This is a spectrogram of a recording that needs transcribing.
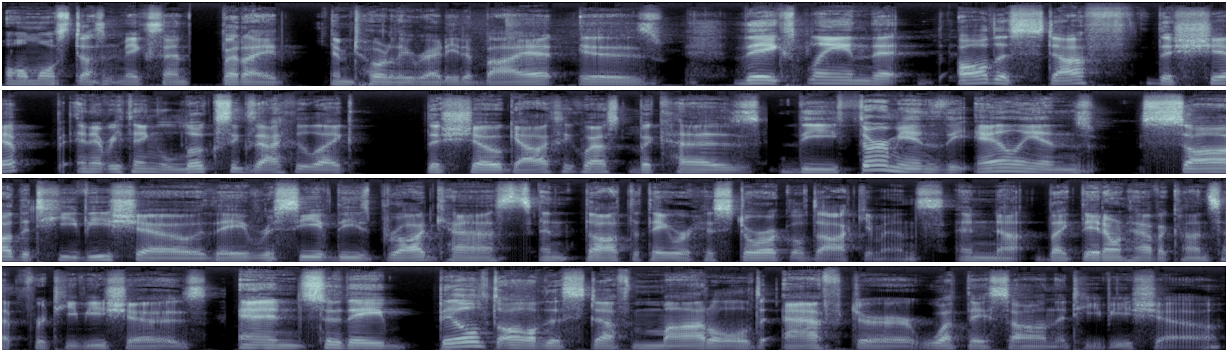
almost doesn't make sense, but I am totally ready to buy it is they explain that all the stuff, the ship and everything looks exactly like the show Galaxy Quest because the Thermians, the aliens saw the TV show, they received these broadcasts and thought that they were historical documents and not like they don't have a concept for TV shows. And so they built all of this stuff modeled after what they saw on the TV show.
